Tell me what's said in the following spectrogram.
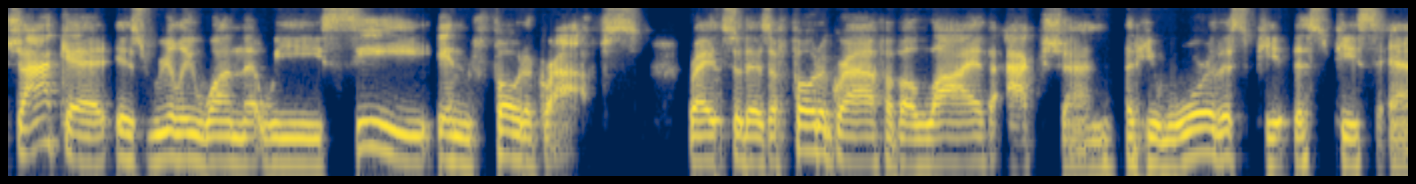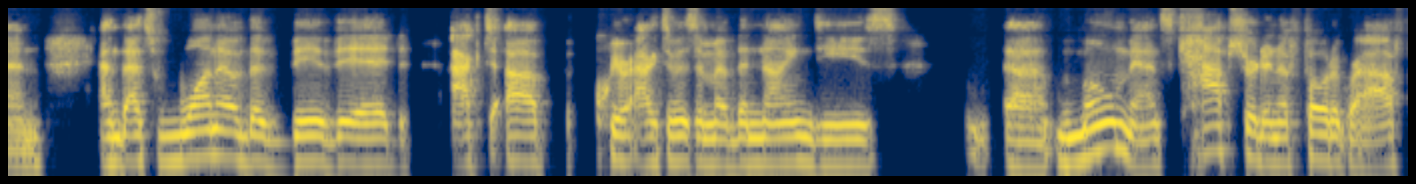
jacket is really one that we see in photographs right? So there's a photograph of a live action that he wore this piece, this piece in, and that's one of the vivid act up queer activism of the 90s uh, moments captured in a photograph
